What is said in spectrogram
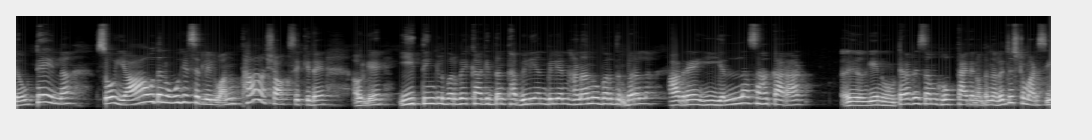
ಡೌಟೇ ಇಲ್ಲ. ಸೊ ಯಾವುದನ್ನು ಊಹಿಸಿರ್ಲಿಲ್ವೋ? ಅಂಥ ಶಾಕ್ ಸಿಕ್ಕಿದೆ. ಅವ್ರಿಗೆ ಈ ತಿಂಗಳು ಬರಬೇಕಾಗಿದ್ದಂಥ ಬಿಲಿಯನ್ ಬಿಲಿಯನ್ ಹಣನೂ ಬರದು, ಬರಲ್ಲ. ಆದರೆ ಈ ಎಲ್ಲ ಸಹಕಾರ ಏನು ಟೆರರಿಸಮ್ಗೆ ಹೋಗ್ತಾ ಇದೆ ಅನ್ನೋದನ್ನು ರಿಜಿಸ್ಟರ್ ಮಾಡಿಸಿ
